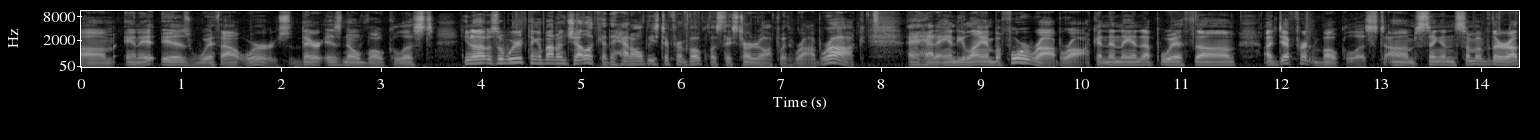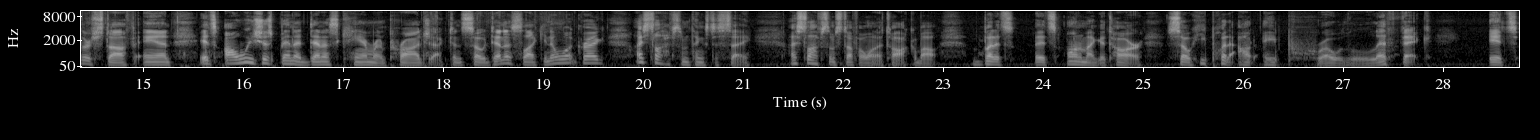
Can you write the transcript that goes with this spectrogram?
Um, and it is without words. There is no vocalist. You know, that was the weird thing about Angelica. They had all these different vocalists. They started off with Rob Rock. They had Andy Lyon before Rob Rock. And then they end up with um, a different vocalist um, singing some of their other stuff. And it's always just been a Dennis Cameron project. And so Dennis like, you know what, Greg? I still have some things to say. I still have some stuff I want to talk about. But it's, it's on my guitar. So he put out a prolific it's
